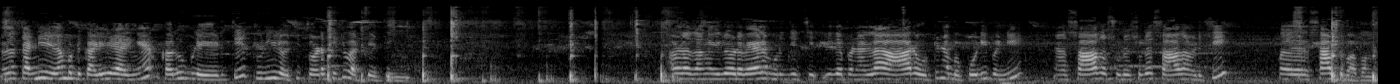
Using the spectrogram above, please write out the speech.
நல்லா தண்ணியெல்லாம் போட்டு கழுவிடாதீங்க. கருவேப்பிலையை எடுத்து துணியில் வச்சு தொடச்சிட்டு வறுத்து எடுத்துக்கணும். அவ்வளோதாங்க இதோட வேலை முடிஞ்சிச்சு இதை இப்போ நல்லா ஆற விட்டு நம்ம பொடி பண்ணி சாதம் சுட சுட சாதம் எடுத்து சாப்பிட்டு பார்ப்போங்க.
